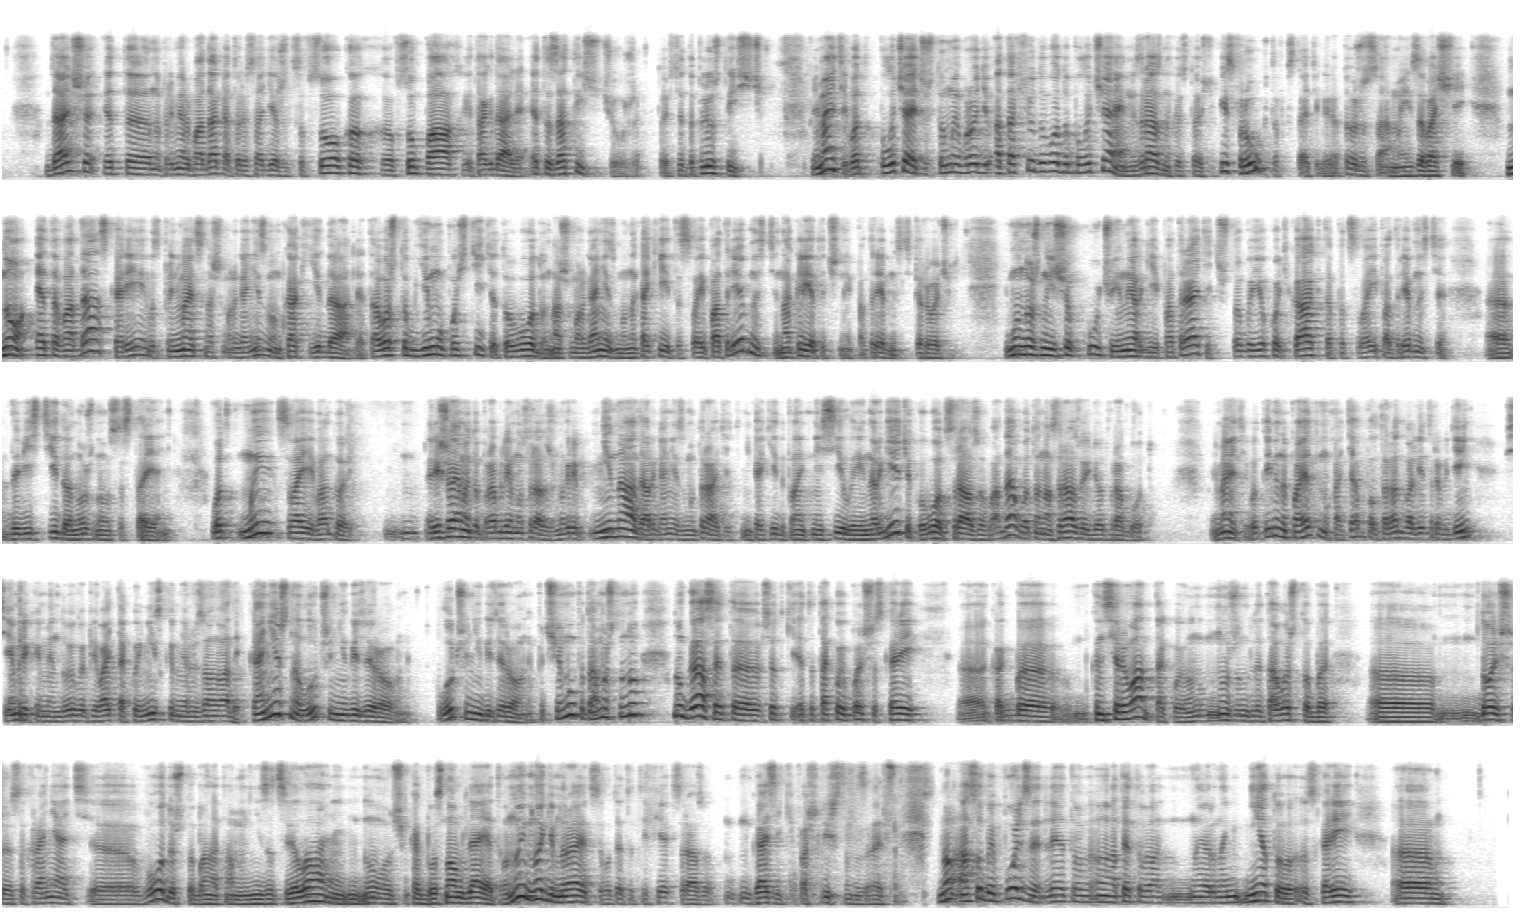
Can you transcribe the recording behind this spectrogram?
Дальше это, например, вода, которая содержится в соках, в супах и так далее. Это за тысячу уже, то есть это плюс тысяча. Понимаете, вот получается, что мы вроде отовсюду воду получаем из разных источников, из фруктов, кстати говоря, то же самое, из овощей. Но эта вода скорее воспринимается нашим организмом как еда. Для того, чтобы ему пустить эту воду, нашему организму, на какие-то свои потребности, на клеточные потребности в первую очередь, ему нужно еще кучу энергии потратить, чтобы ее хоть как-то под свои потребности довести до нужного состояния. Вот мы своей водой решаем эту проблему сразу же. Мы говорим, не надо организму тратить никакие дополнительные силы и энергетику, вот сразу вода, вот она сразу идет в работу. Понимаете? Вот именно поэтому хотя бы полтора-два литра в день всем рекомендую выпивать такой низкоминерализованной воды. Конечно, лучше не газированной. Лучше не газированной. Почему? Потому что, ну, ну газ это все-таки, это такой больше скорее э, как бы консервант такой. Он нужен для того, чтобы Э, дольше сохранять э, воду, чтобы она там не зацвела, ну, в общем, как бы в основном для этого. Ну, и многим нравится вот этот эффект сразу, газики пошли, что называется. Но особой пользы для этого, от этого, наверное, нету, скорее э,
